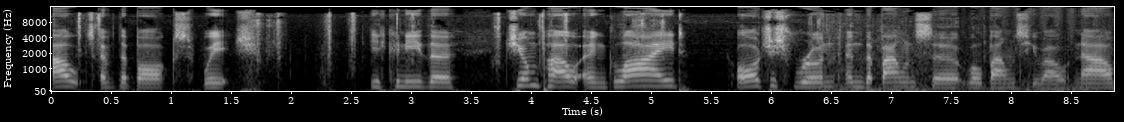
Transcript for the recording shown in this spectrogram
out of the box, which you can either jump out and glide or just run and the bouncer will bounce you out. Now,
